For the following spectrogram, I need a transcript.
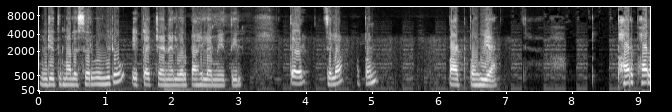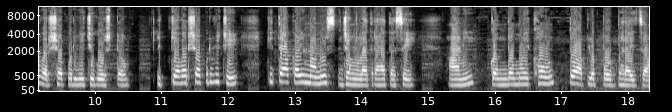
म्हणजे तुम्हाला सर्व व्हिडिओ एकाच चॅनलवर पाहायला मिळतील. तर चला आपण पाठ पाहूया. फार फार वर्षापूर्वीची गोष्ट. इतक्या वर्षापूर्वीची की त्या काळी माणूस जंगलात राहत असे आणि कंदमुळे खाऊन तो आपलं पोट भरायचा.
